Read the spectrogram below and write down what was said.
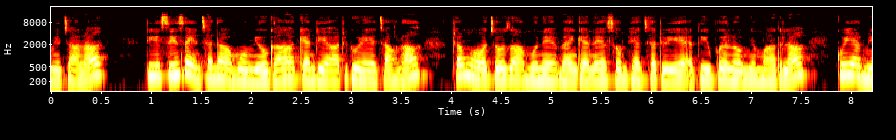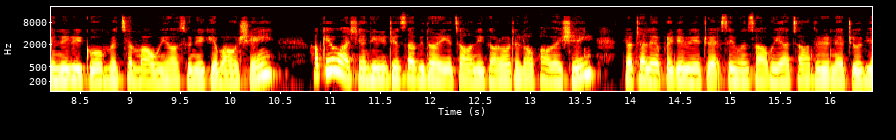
မြကြလားဒီစည်းစိမ်ချမ်းသာမှုမျိုးကကန်တရားတခုရဲ့အကြောင်းလားတမောစ조사မှုနဲ့မန်ကန်တဲ့ဆုံးဖြတ်ချက်တွေရဲ့အသီးပွင့်လို့မြင်ပါသလားကိုယ့်ရဲ့မြင်လေးတွေကိုမချက်မဝင်ရောက်ဆွေးနွေးခဲ့ပါအောင်ရှင်။ ဟုတ်ကဲ့ပါရှင်ဒီနေ့တင်ဆက်ပေးသွားတဲ့အကြောင်းလေးကတော့ဒီလောက်ပါပဲရှင်။နောက်ထပ်လည်းပြည်သူတွေအတွက်စိတ်ဝင်စားဖွယ်အကြောင်းတွေနဲ့ကြိုးပြ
